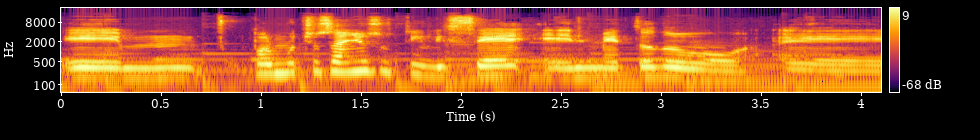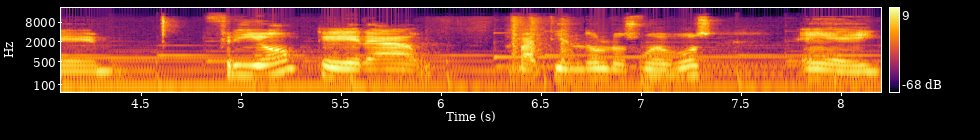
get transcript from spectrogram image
Em, por muchos años utilicé el método eh, frío, que era batiendo los huevos eh,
